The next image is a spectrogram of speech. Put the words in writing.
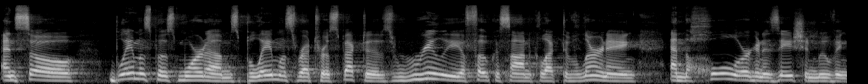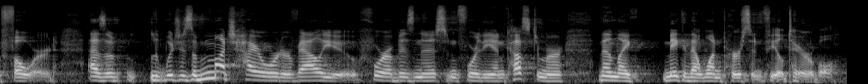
And so blameless postmortems, blameless retrospectives, really a focus on collective learning and the whole organization moving forward, as a, which is a much higher order value for a business and for the end customer than like making that one person feel terrible.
